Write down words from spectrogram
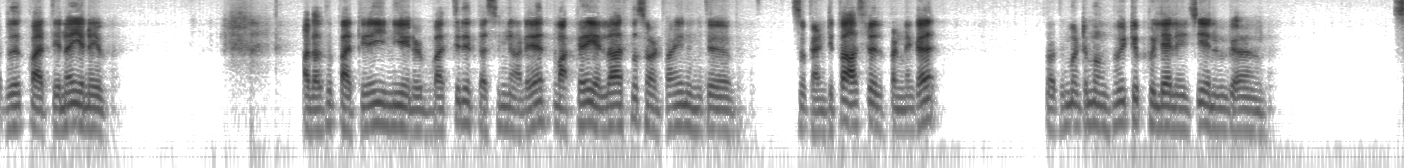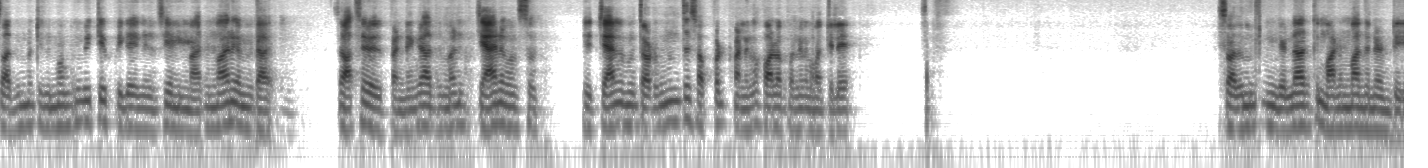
அதாவது பார்த்தீங்கன்னா என்னை அதாவது பார்த்தீங்கன்னா இனி என்னோட பர்த்டே பசங்கனாலே மக்கள் எல்லாருக்கும் சொல்கிறேன் எனக்கு ஸோ கண்டிப்பாக ஆசீர்வாதம் பண்ணுங்கள் ஸோ அது மட்டும் உங்கள் வீட்டு பிள்ளையா நினச்சி எனக்கு ஸோ அது மட்டும் இல்லாமல் உங்கள் வீட்டு பிள்ளையா நினச்சி எனக்கு அது மாதிரி எனக்கு ஸோ ஆசீர்வாதம் பண்ணுங்க அது மாதிரி சேனல் இந்த சேனல் தொடர்ந்து சப்போர்ட் பண்ணுங்க ஃபாலோ பண்ணுங்க மக்களே ஸோ அது மட்டும் இங்கே எல்லாருக்கும் மனமார்ந்த நன்றி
